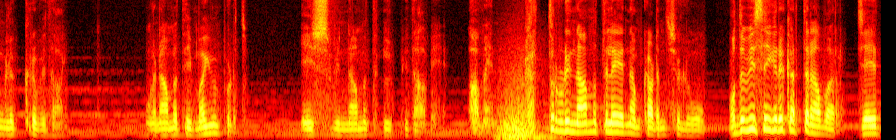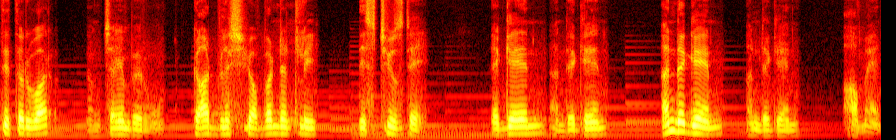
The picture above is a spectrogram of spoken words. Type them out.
எங்களுக்கு கிருபிதாரும் உங்க நாமத்தை மகிமைப்படுத்தும். இயேசுவின் நாமத்தில் பிதாவே. ஆமேன் கர்த்தருடைய நாமத்திலே நாம் கடந்து சொல்லுவோம் உதவி செய்கிற கர்த்தர் அவர் ஜெயத்தை தருவார் நாம் ஜெயம் பெறுவோம் God bless you abundantly this Tuesday again and again and again and again. Amen.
